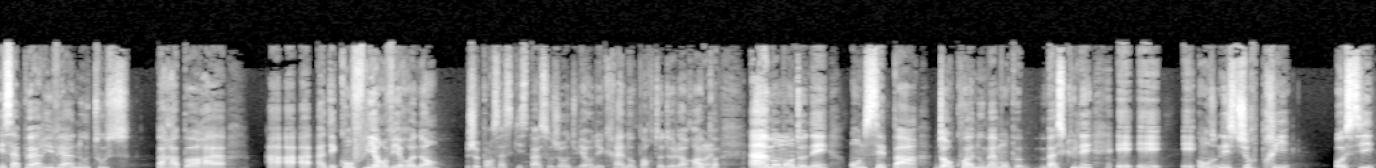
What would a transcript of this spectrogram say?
Et ça peut arriver à nous tous par rapport à, à, des conflits environnants. Je pense à ce qui se passe aujourd'hui en Ukraine, aux portes de l'Europe. À un moment donné, on ne sait pas dans quoi nous-mêmes on peut basculer et, et, et on est surpris aussi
